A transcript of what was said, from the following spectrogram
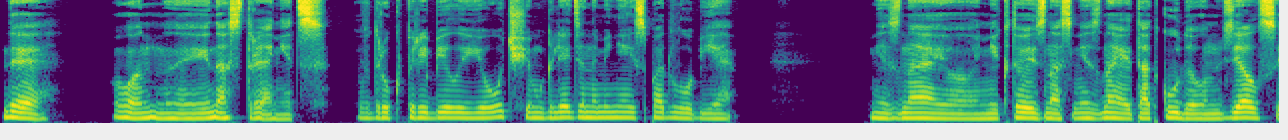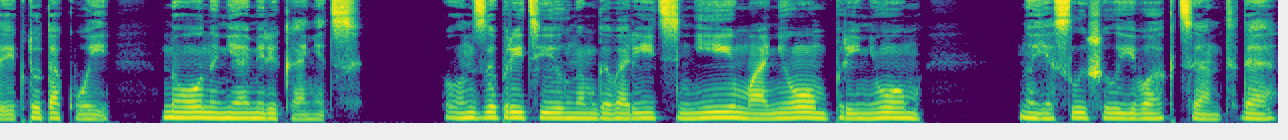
Да, он иностранец. Вдруг перебил ее отчим, глядя на меня из-под лобья. Не знаю, никто из нас не знает, откуда он взялся и кто такой, но он и не американец. Он запретил нам говорить с ним, о нем, при нем, но я слышала его акцент, да.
